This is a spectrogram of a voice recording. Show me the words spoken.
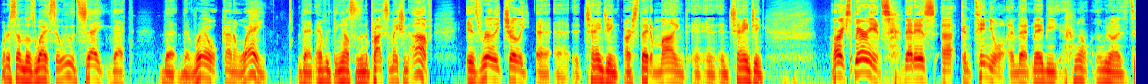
what are some of those ways? So, we would say that the the real kind of way that everything else is an approximation of is really truly uh, uh, changing our state of mind and, and changing our experience that is uh, continual and that maybe, well, we know it's a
